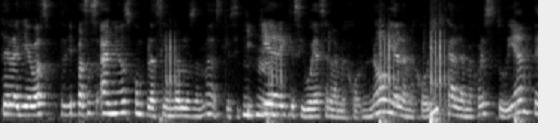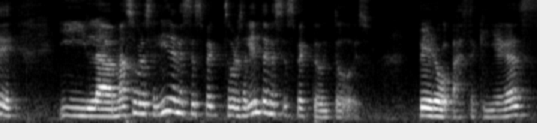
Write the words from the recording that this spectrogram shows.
te la llevas, te pasas años complaciendo a los demás, que si quieren, que si voy a ser la mejor novia, la mejor hija, la mejor estudiante, y la más sobresalida en ese aspecto, sobresaliente en ese aspecto y todo eso. Pero hasta que llegas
